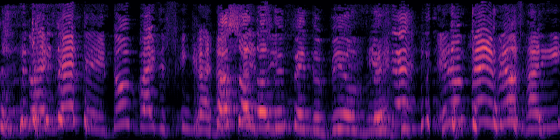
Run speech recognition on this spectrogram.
exactly. Don't bite the finger. Passion doesn't pay the bills, man. It don't pay the bills, honey.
